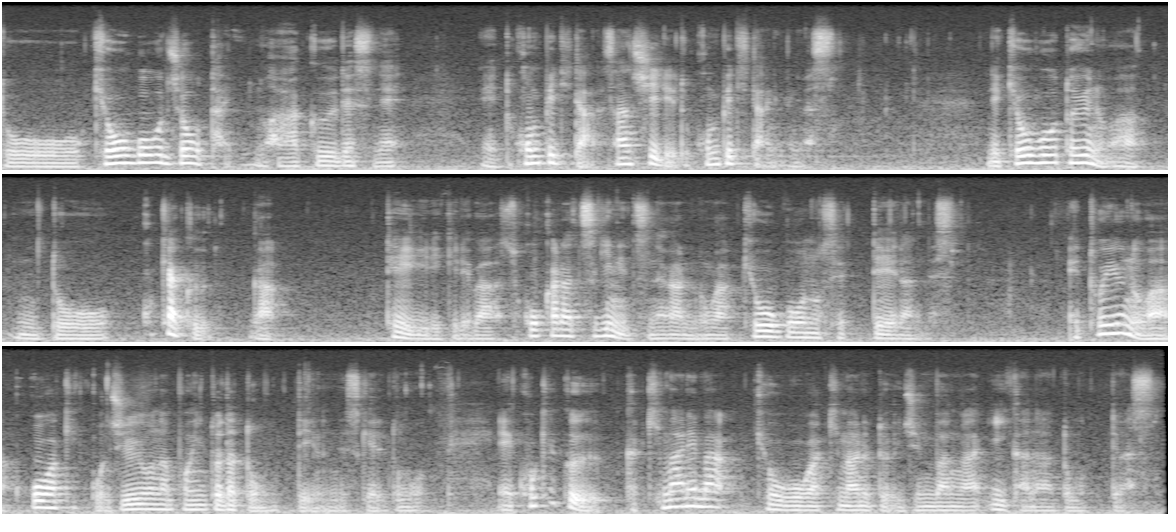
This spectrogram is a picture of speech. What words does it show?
と、競合状態の把握ですね。えっと、コンペティター 3C でいうとコンペティターになります。で競合というのは、うんと顧客が定義できればそこから次につながるのが競合の設定なんです。えというのはここが結構重要なポイントだと思っているんですけれどもえ顧客が決まれば競合が決まるという順番がいいかなと思ってます。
